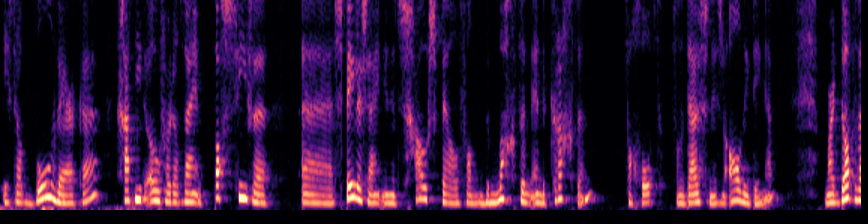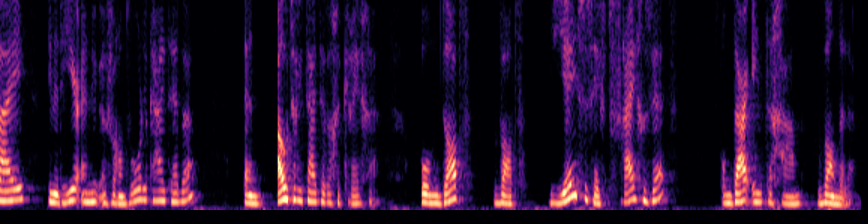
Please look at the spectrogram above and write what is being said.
is dat bolwerken gaat niet over dat wij een passieve uh, speler zijn in het schouwspel van de machten en de krachten van God, van de duisternis en al die dingen. Maar dat wij in het hier en nu een verantwoordelijkheid hebben, een autoriteit hebben gekregen, om dat wat Jezus heeft vrijgezet, om daarin te gaan wandelen.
